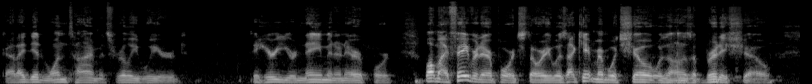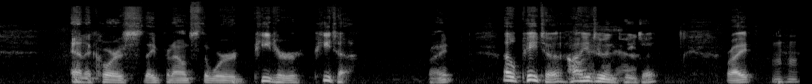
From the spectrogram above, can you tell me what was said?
God, I did one time. It's really weird to hear your name in an airport. Well, my favorite airport story was I can't remember what show it was on. It was a British show, and of course they pronounced the word Peter Pita, right? Oh, Peter, how Oh, you yeah, doing, yeah. Peter? Right? Mhm.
